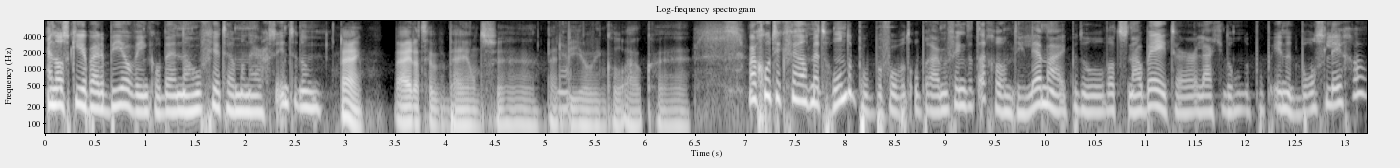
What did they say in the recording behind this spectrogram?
En als ik hier bij de biowinkel ben, dan hoef je het helemaal nergens in te doen. Nee, nee, dat hebben we bij ons eh, bij de Ja. biowinkel ook. eh. Maar goed, ik vind dat met hondenpoep bijvoorbeeld opruimen, vind ik dat echt wel een dilemma. Ik bedoel, wat is nou beter? Laat je de hondenpoep in het bos liggen?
